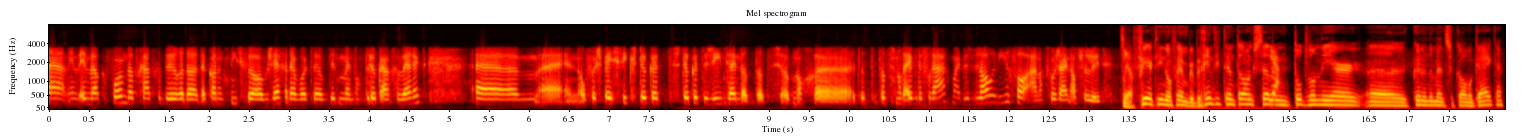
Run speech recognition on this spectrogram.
Uh, in, in, welke vorm dat gaat gebeuren, daar, daar kan ik nog niet veel over zeggen. Daar wordt uh, op dit moment nog druk aan gewerkt. Um, uh, en of er specifiek stukken, stukken te zien zijn, dat, dat, is ook nog, dat, dat is nog even de vraag. Maar er zal in ieder geval aandacht voor zijn, absoluut. Ja, 14 november begint die tentoonstelling. Ja. Tot wanneer kunnen de mensen komen kijken?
